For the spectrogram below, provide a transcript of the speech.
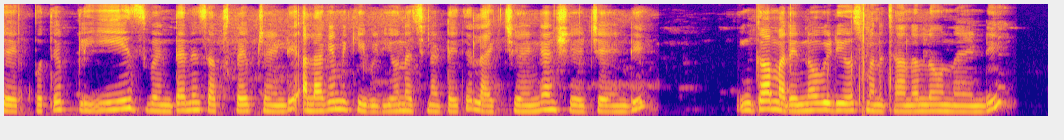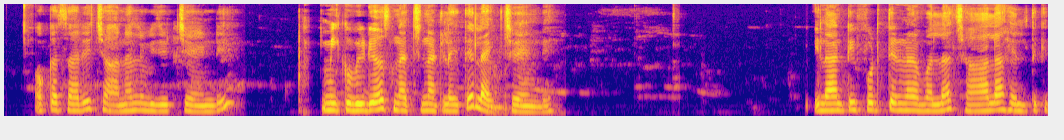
చేయకపోతే ప్లీజ్ వెంటనే సబ్స్క్రైబ్ చేయండి. అలాగే మీకు ఈ వీడియో నచ్చినట్టయితే లైక్ చేయండి అండ్ షేర్ చేయండి. ఇంకా మరెన్నో వీడియోస్ మన ఛానల్లో ఉన్నాయండి. ఒకసారి ఛానల్ని విజిట్ చేయండి. మీకు వీడియోస్ నచ్చినట్లయితే లైక్ చేయండి. ఇలాంటి ఫుడ్ తినడం వల్ల చాలా హెల్త్కి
